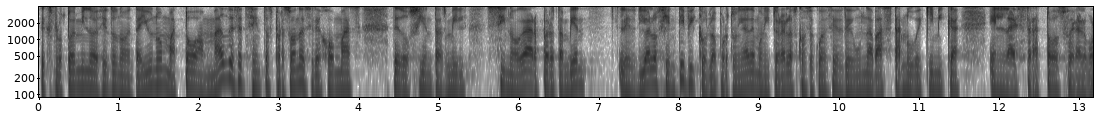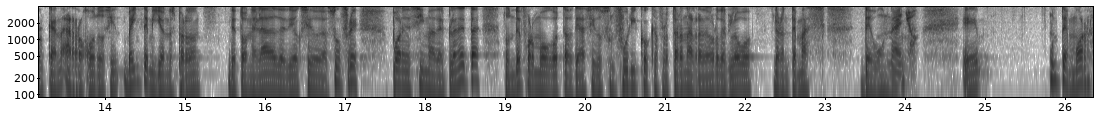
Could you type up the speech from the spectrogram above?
explotó en 1991, mató a más de 700 personas y dejó más de 200 mil sin hogar, pero también les dio a los científicos la oportunidad de monitorear las consecuencias de una vasta nube química en la estratosfera. El volcán arrojó 20 millones perdón, de toneladas de dióxido de azufre por encima del planeta, donde formó gotas de ácido sulfúrico que flotaron alrededor del globo durante más de un año. Eh, un temor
